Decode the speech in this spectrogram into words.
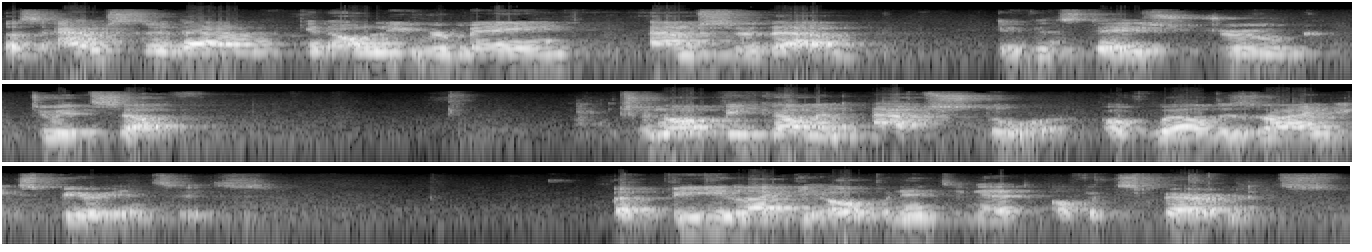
Thus Amsterdam can only remain Amsterdam if it stays true to itself. Should not become an app store of well-designed experiences, but be like the open internet of experiments,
